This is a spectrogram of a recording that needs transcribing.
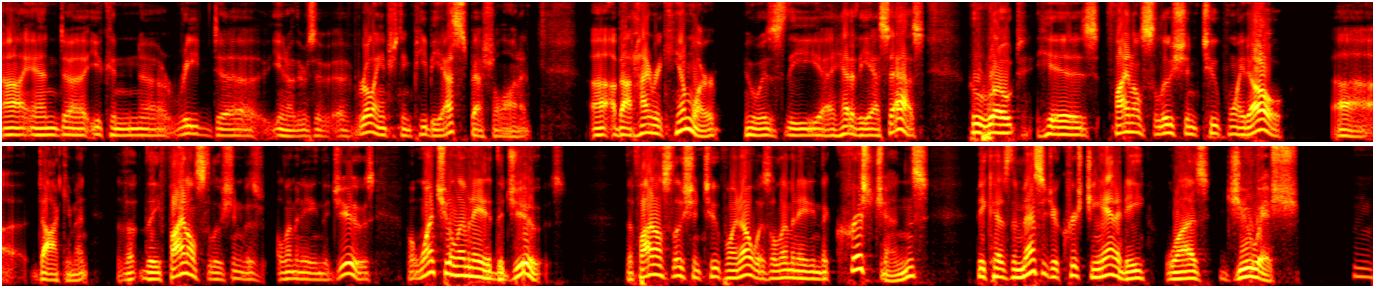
Uh, and uh, you can uh, read, you know, there's a, a, really interesting PBS special on it about Heinrich Himmler, who was the head of the SS, who wrote his Final Solution 2.0 document the, the final solution was eliminating the Jews. But once you eliminated the Jews, the final solution 2.0 was eliminating the Christians because the message of Christianity was Jewish. Hmm.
